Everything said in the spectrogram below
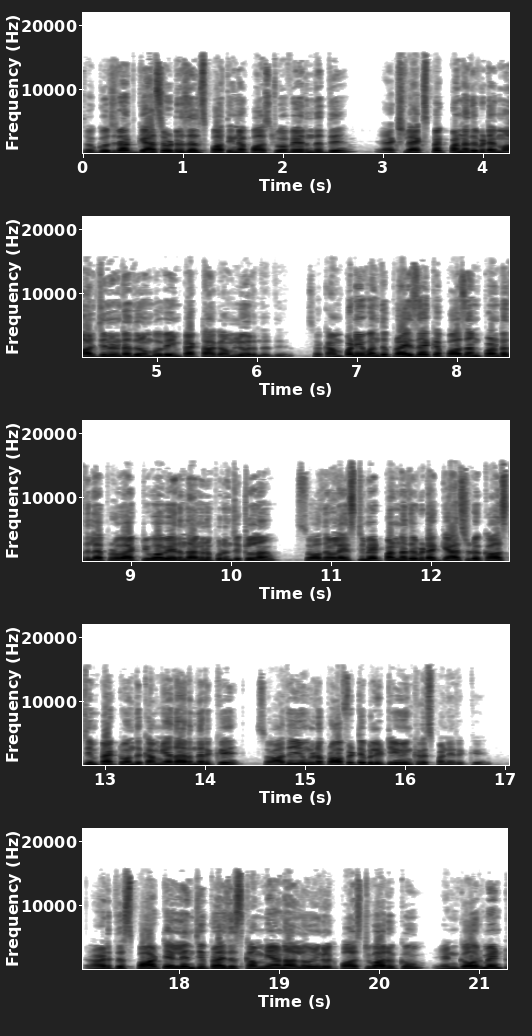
ஸோ குஜராத் கேஸோட ரிசல்ட்ஸ் பார்த்தீங்கன்னா பாசிட்டிவாகவே இருந்தது. ஆக்சுவலாக எக்ஸ்பெக்ட் பண்ணதை விட மார்ஜின்ன்றது ரொம்பவே இம்பாக்ட் ஆகாமலும் இருந்தது. ஸோ கம்பெனி வந்து ப்ரைஸாக பாஸ் ஆன் பண்ணுறதுல ப்ரொவாக்டிவாகவே இருந்தாங்கன்னு புரிஞ்சுக்கலாம். ஸோ அதனால் எஸ்டிமேட் பண்ணதை விட கேஸோட காஸ்ட் இம்பாக்ட் வந்து கம்மியாக தான் இருந்திருக்கு. ஸோ அது இவங்களோட ப்ராஃபிட்டபிலிட்டியும் இன்க்ரீஸ் பண்ணியிருக்கு அடுத்து ஸ்பாட் எல்என்ஜி ப்ரைஸஸ் கம்மியானாலும் எங்களுக்கு பாசிட்டிவாக இருக்கும். அண்ட் கவர்மெண்ட்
